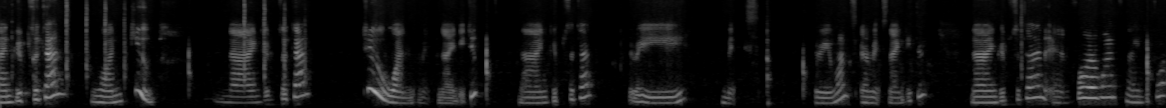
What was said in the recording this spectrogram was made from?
9 groups of 10, 1 cube. 9 groups of 10, 2 1, make 92. 9 groups of 10, 3 makes 3 ones, or makes 93. 9 groups of 10, and 4 ones, 94.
